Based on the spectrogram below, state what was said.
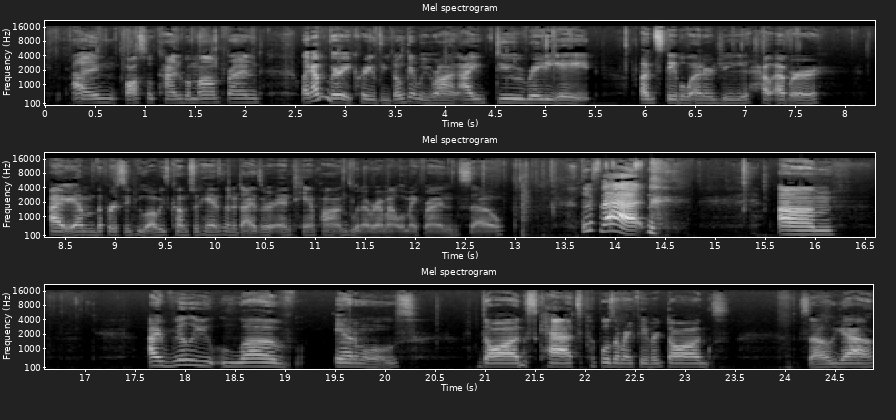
I'm also kind of a mom friend. Like I'm very crazy. Don't get me wrong. I do radiate unstable energy. However, I am the person who always comes with hand sanitizer and tampons whenever I'm out with my friends. So there's that. um I really love animals. Dogs, cats, pit bulls are my favorite dogs. So yeah,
